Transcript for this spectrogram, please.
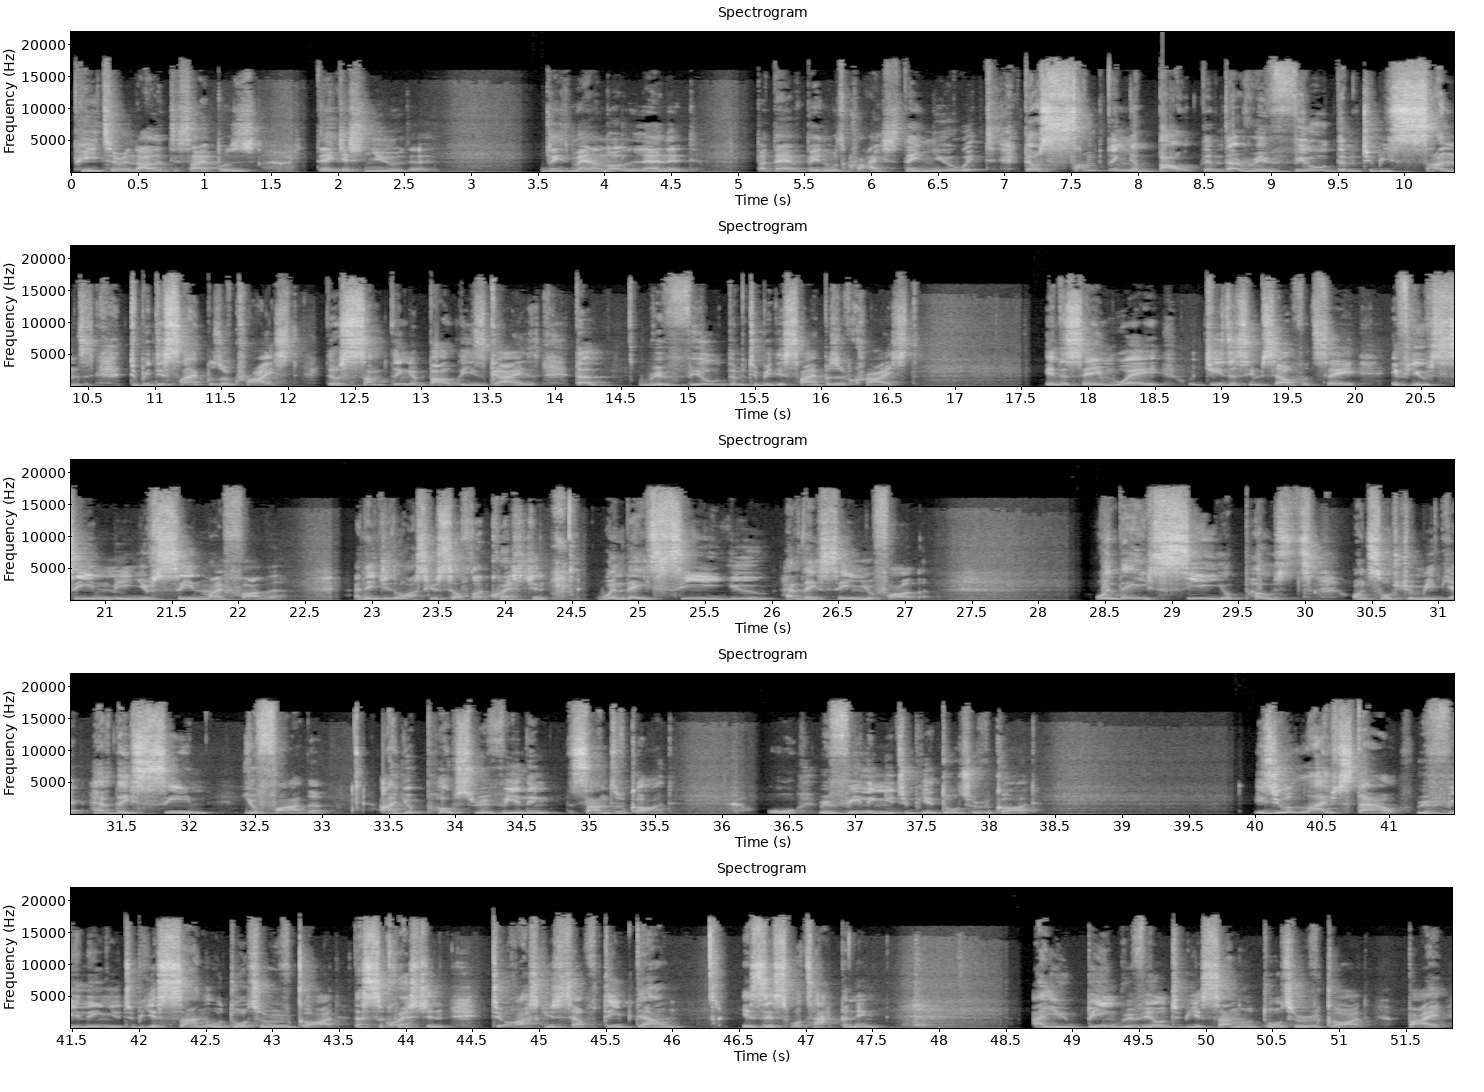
Peter and the other disciples, they just knew that these men are not learned, but they have been with Christ. They knew it. There was something about them that revealed them to be sons, to be disciples of Christ. There was something about these guys that revealed them to be disciples of Christ. In the same way, Jesus himself would say, If you've seen me, you've seen my Father. I need you to ask yourself that question. When they see you, have they seen your Father? When they see your posts on social media, have they seen your Father? Are your posts revealing the sons of God or revealing you to be a daughter of God? Is your lifestyle revealing you to be a son or daughter of God? That's the question to ask yourself deep down. Is this what's happening? Are you being revealed to be a son or daughter of God by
